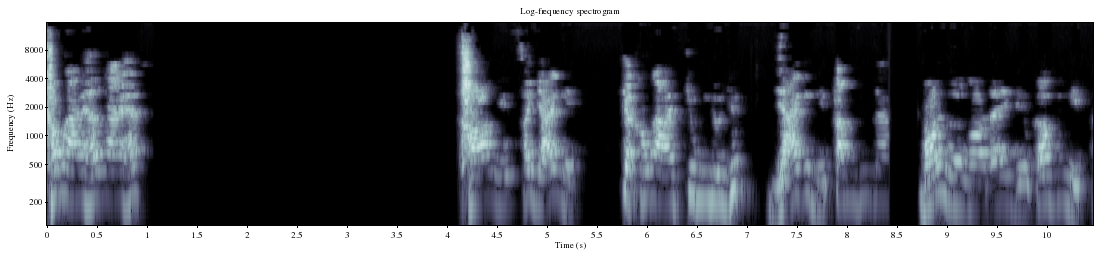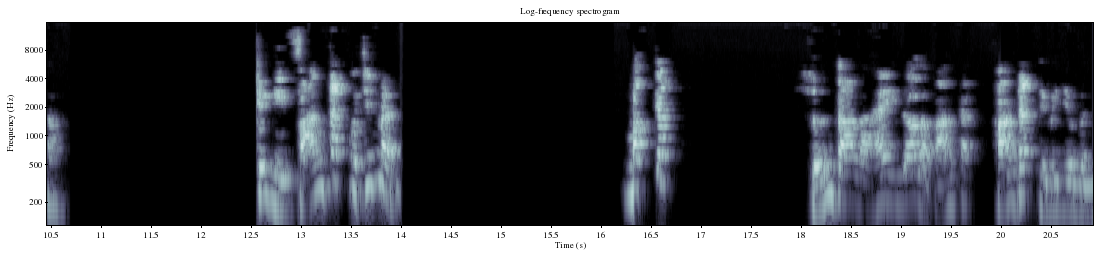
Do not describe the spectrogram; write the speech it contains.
Không ai hơn ai hết. Thọ nghiệp phải giải nghiệp, chứ không ai chung vô giúp, giải cái nghiệp tâm chúng ta. Mỗi người ngồi đây đều có cái nghiệp tâm. Cái nghiệp phản trắc của chính mình. Bất chấp. Tưởng ta là hay, đó là phản trắc phản trách thì bây giờ mình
